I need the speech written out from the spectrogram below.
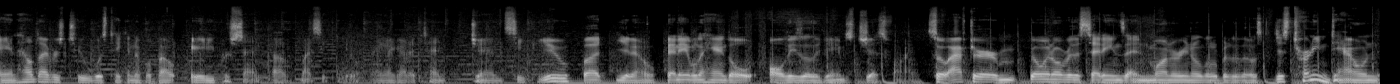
and Helldivers 2 was taking up about 80% of my CPU. I got a 10 gen CPU, but you know, been able to handle all these other games just fine. So after going over the settings and monitoring a little bit of those, just turning down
